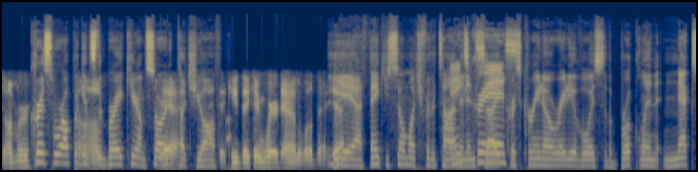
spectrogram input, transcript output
summer, Chris, we're up against the Um, break here. I'm sorry yeah, to cut you off. they can, they can wear down a little bit. Yeah. Yeah. thank you so much for the time Thanks, and insight. Chris. Chris Carrino, radio voice of the Brooklyn Nets.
